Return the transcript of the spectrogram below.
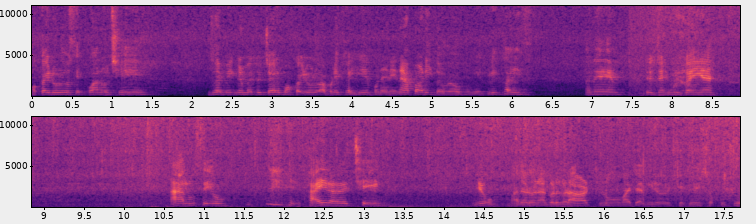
મકાઈ ડોળો શેકવાનો છે. જમીને મેં તો ચાલ મકાઈ ડોળો આપણે ખાઈએ, પણ એને ના પાડી તો હવે હું એકલી ખાઈશ. અને જો જમીક અહીંયા આલુ સેવ ખાઈ રહ્યો છે. જો વાદળોના ગડગડાટનો અવાજ આવી રહ્યો છે, જોઈ શકો છો.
